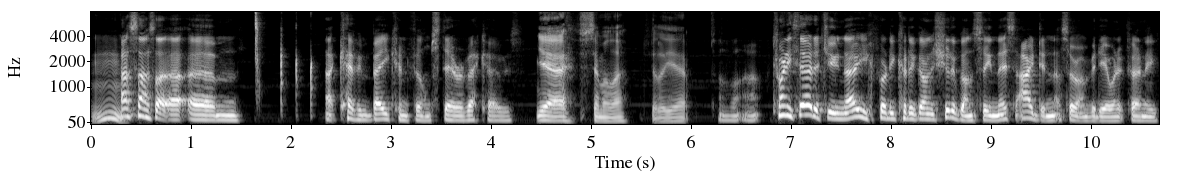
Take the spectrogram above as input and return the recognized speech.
Mm. That sounds like that, um, that Kevin Bacon film, Stir of Echoes. Yeah, similar. Actually, yeah. Something like that. 23rd of June, though, you probably could have gone, should have gone seen this. I didn't. I saw it on video when it finally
